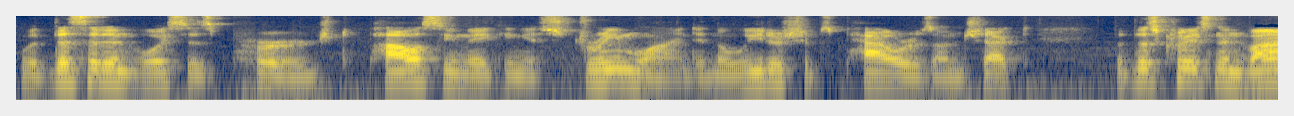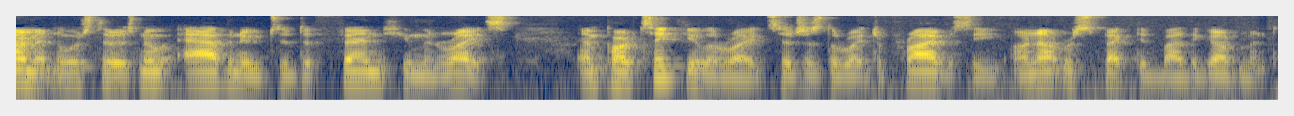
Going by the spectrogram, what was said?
With dissident voices purged, policymaking is streamlined and the leadership's power is unchecked, but this creates an environment in which there is no avenue to defend human rights, and particular rights, such as the right to privacy, are not respected by the government.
